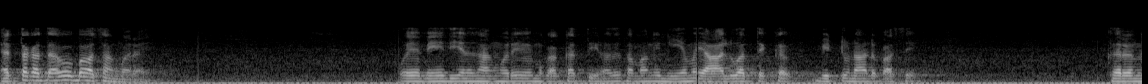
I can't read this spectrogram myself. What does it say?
ඇත්ත කතාව ඔබ අසංවරයි. ඔය මේ දින සංවරේ ඔය මොකක්වත් තියනවද තමන්ගේ නියම යාළුවත් එක්ක බිට්ටුනාට පස්සේ කරන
